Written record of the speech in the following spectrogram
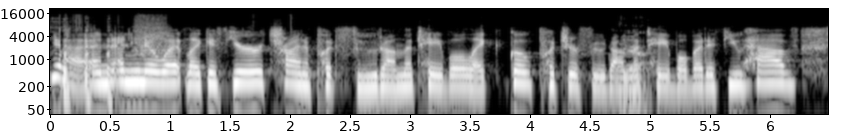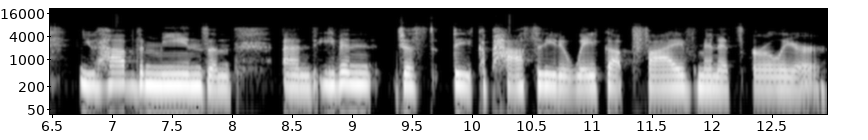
yeah. And, and you know what? Like if you're trying to put food on the table, like go put your food on yeah. the table. But if you have you have the means and and even just the capacity to wake up five minutes earlier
